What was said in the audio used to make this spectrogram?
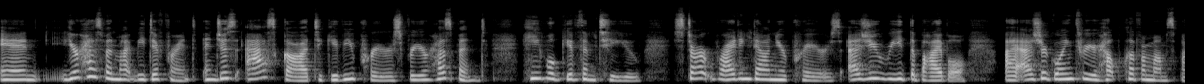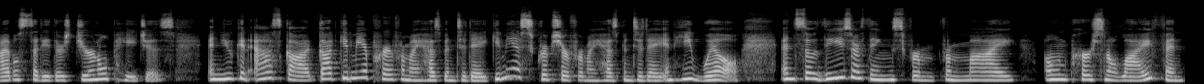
And your husband might be different. And just ask God to give you prayers for your husband. He will give them to you. Start writing down your prayers as you read the Bible. Uh, as you're going through your Help Club for Moms Bible study, there's journal pages and you can ask God, God, give me a prayer for my husband today. Give me a scripture for my husband today. And he will. And so these are things from, from my own personal life and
